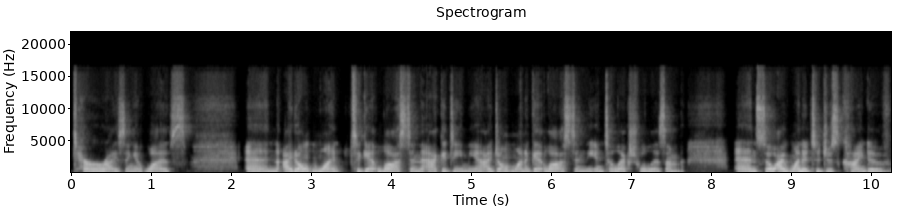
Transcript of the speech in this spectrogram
terrorizing it was. And I don't want to get lost in the academia. I don't want to get lost in the intellectualism. And so I wanted to just kind of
